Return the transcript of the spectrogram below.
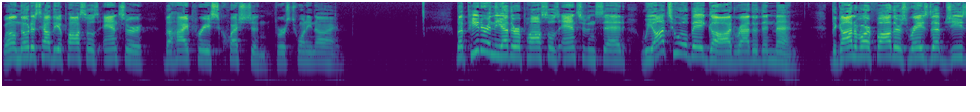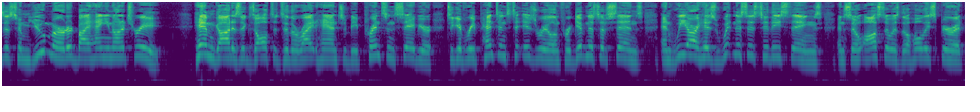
Well, notice how the apostles answer the high priest's question, verse 29. But Peter and the other apostles answered and said, We ought to obey God rather than men. The God of our fathers raised up Jesus, whom you murdered by hanging on a tree. Him God has exalted to the right hand to be Prince and Savior, to give repentance to Israel and forgiveness of sins. And we are his witnesses to these things, and so also is the Holy Spirit,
